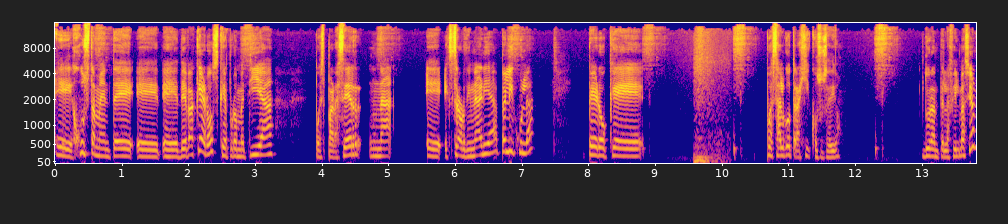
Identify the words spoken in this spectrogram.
eh, justamente eh, de vaqueros que prometía, pues, para ser una extraordinaria película, pero que, pues, algo trágico sucedió durante la filmación.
